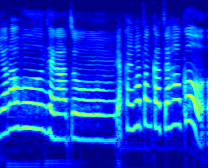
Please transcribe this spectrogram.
여러분 제가 좀 약간 화장까지 하고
